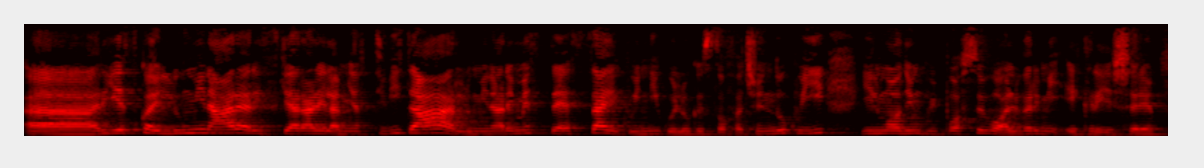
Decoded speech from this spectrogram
eh, riesco a illuminare, a rischiarare la mia attività, a illuminare me stessa e quindi quello che sto facendo qui, il modo in cui posso evolvermi e crescere.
